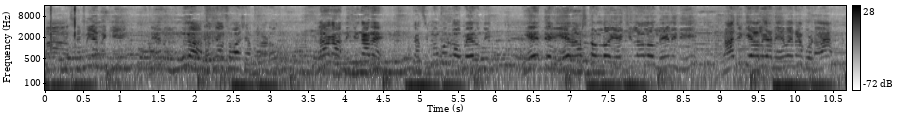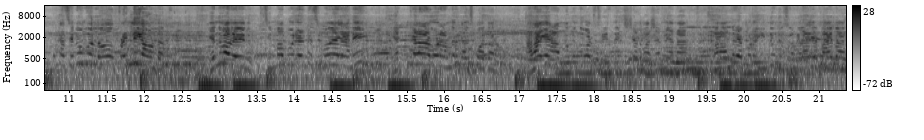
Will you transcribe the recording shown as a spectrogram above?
మా సెమ్మి అన్నకి నేను ముందుగా రంజాన్ సుభాష్ చెప్తున్నాడు ఇలాగా నిజంగానే ఒక సింహపూర్కి ఒక పేరుంది. ఏ దే- ఏ రాష్ట్రంలో ఏ జిల్లాలో లేనిది రాజకీయాలు కానీ ఏమైనా కూడా ఒక సింహపూర్లో ఫ్రెండ్లీగా ఉంటారు ఎందుకో తెలియదు సింహపూర్ అంటే సింహమే కానీ ఎక్కడా కూడా అందరూ కలిసిపోతారు. అలాగే అంత ముందు కూడా ఫ్రీ తెచ్చాడు మా షమ్యత మనందరూ ఎప్పుడు హిందూ ముస్లిం ఇలాగే బాయ్ బాయ్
